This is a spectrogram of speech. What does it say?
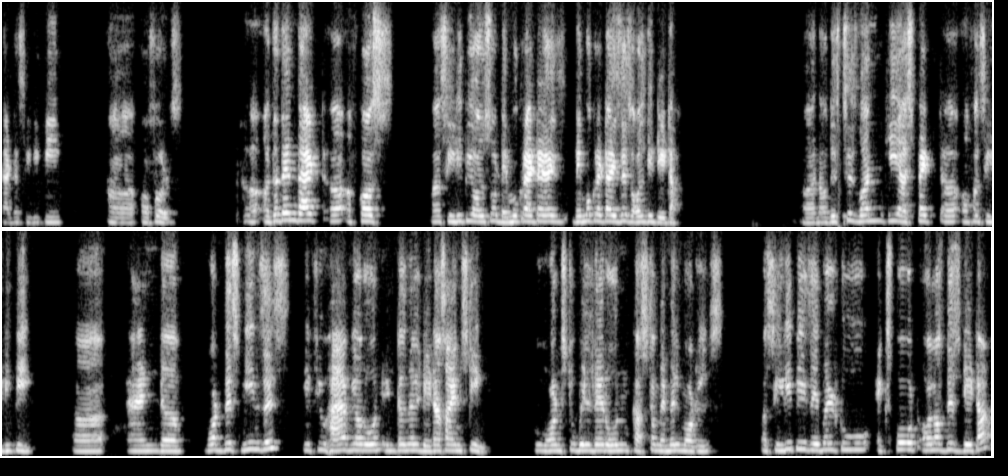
that a CDP uh, offers. Uh, other than that, uh, of course, uh, CDP also democratize, democratizes all the data. now this is one key aspect of a CDP, and what this means is if you have your own internal data science team who wants to build their own custom ML models, a CDP is able to export all of this data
